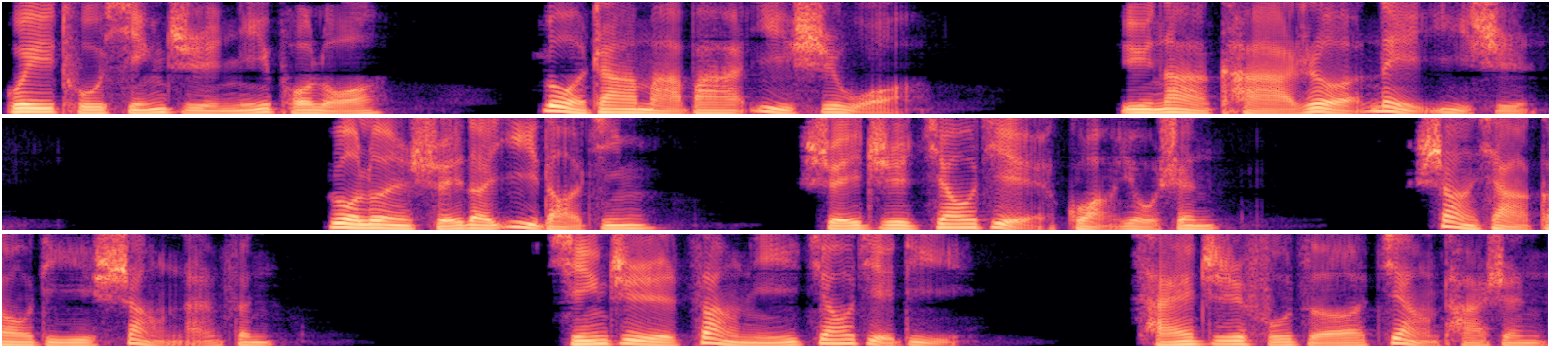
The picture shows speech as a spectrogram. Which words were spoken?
归途行至尼婆罗，洛扎马巴亦师我。与那卡热内译师。若论谁的译道经，谁知交界广又深，上下高低尚难分。行至藏尼交界地，才知福泽降他身。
